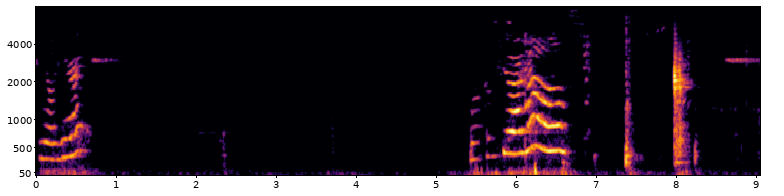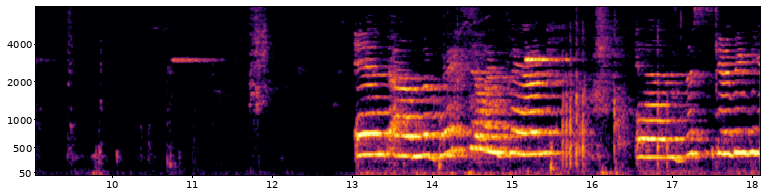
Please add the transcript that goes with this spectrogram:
Can y'all hear it? Welcome to our house. And um, the big ceiling fan, and this is gonna be the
